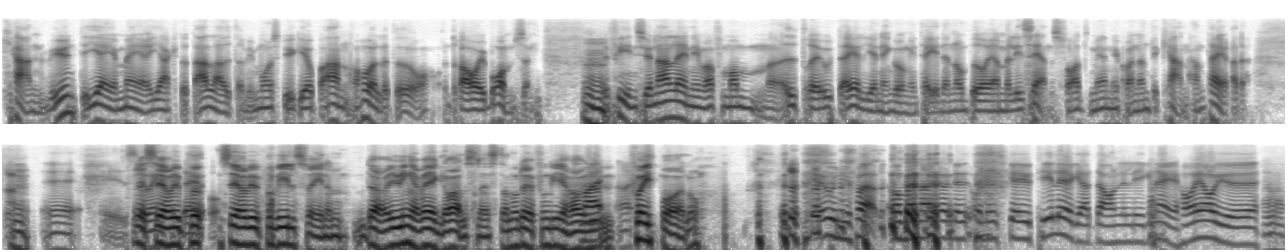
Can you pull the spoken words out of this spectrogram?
kan vi ju inte ge mer jakt åt alla utan vi måste ju gå på andra hållet och, och dra i bromsen. Mm. Det finns ju en anledning varför man utrotade älgen en gång i tiden och började med licens för att människan inte kan hantera det. Mm. Eh, det ser, vi på, och... ser vi på vildsvinen. Där är ju inga regler alls nästan och det fungerar nej, ju nej. skitbra eller? Ungefär. Och, men, och, nu, och nu ska jag ju tillägga att Daniel Ligné har jag ju mm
